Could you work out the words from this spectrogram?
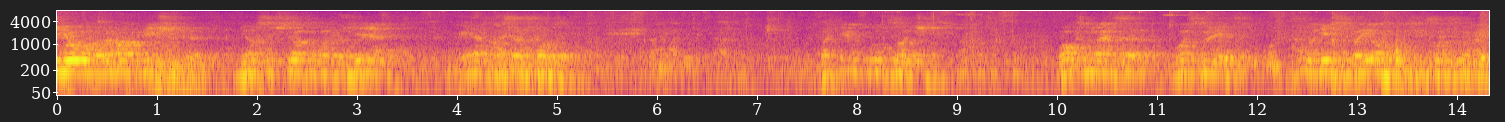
Васильев Роман Грищенко, 94 года рождения, мастера спорта. Спортивный клуб «Сочи». Бокс называется 8 лет. 110 боев, 78 побед.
